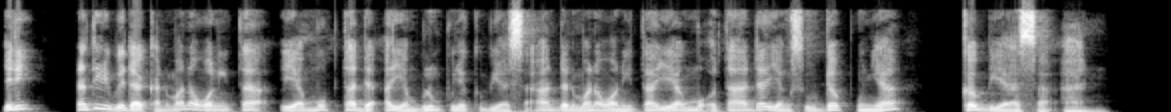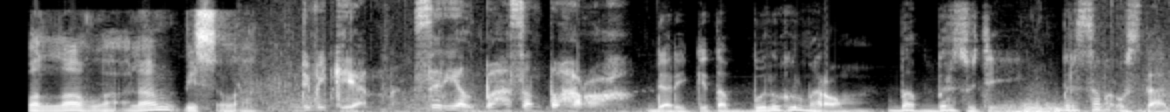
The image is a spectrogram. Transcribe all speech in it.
Jadi nanti dibedakan mana wanita yang mubtada'ah yang belum punya kebiasaan dan mana wanita yang mu'tada yang sudah punya kebiasaan. Wallahu a'lam bishawab. Demikian serial bahasan toharah dari kitab Bulughul Maram bab bersuci bersama Ustaz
